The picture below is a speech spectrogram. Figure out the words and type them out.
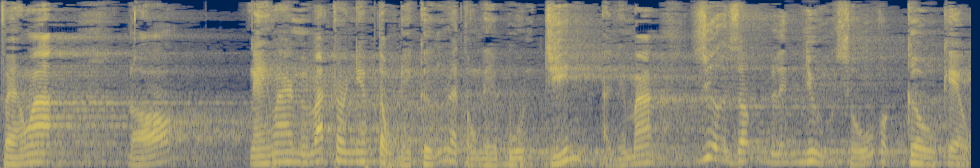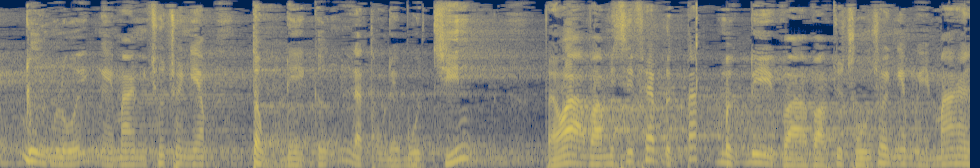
Phải không ạ? Đó, ngày mai mình bắt cho anh em tổng đề cứng là tổng đề 49 anh em ạ, dựa dẫm lên những số và cầu kèo đường lối, ngày mai mình chốt cho anh em tổng đề cứng là tổng đề 49 phải không ạ? Và mình xin phép được tắt mực đi và vào chốt số cho anh em ngày mai.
